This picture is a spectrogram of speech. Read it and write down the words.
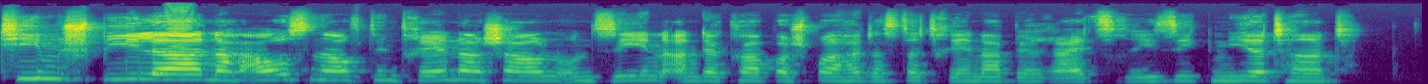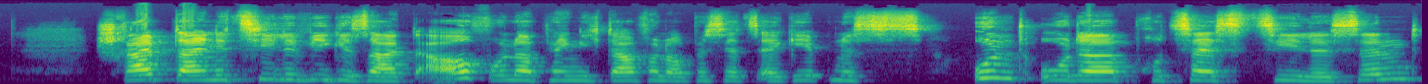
Teamspieler nach außen auf den Trainer schauen und sehen an der Körpersprache, dass der Trainer bereits resigniert hat. Schreib deine Ziele, wie gesagt, auf, unabhängig davon, ob es jetzt Ergebnis- und oder Prozessziele sind.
